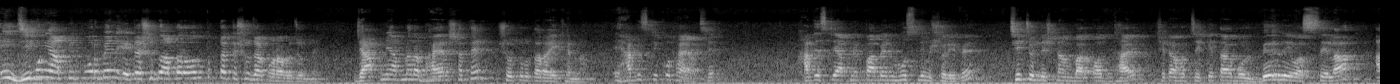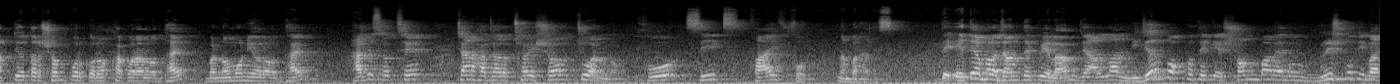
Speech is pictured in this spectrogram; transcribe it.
এই জীবনী আপনি পড়বেন, এটা শুধু আপনার অন্তরটাকে সোজা করার জন্য। যে আপনি আপনার ভাইয়ের সাথে শত্রুতা রাখেন না। এই হাদিসটি কোথায় আছে? হাদিসটি আপনি পাবেন মুসলিম শরীফে, ছেচল্লিশ নাম্বার অধ্যায়, সেটা হচ্ছে কিতাবুল বিররি ওয়াসেলা আত্মীয়তার সম্পর্ক রক্ষা করার অধ্যায় বা নমনীয়র অধ্যায়। হাদিস হচ্ছে চার হাজার ছয়শো চুয়ান্ন four six five four number হাদিস। তো এতে আমরা জানতে পেলাম যে আল্লাহর নিজের পক্ষ থেকে সোমবার এবং বৃহস্পতিবার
